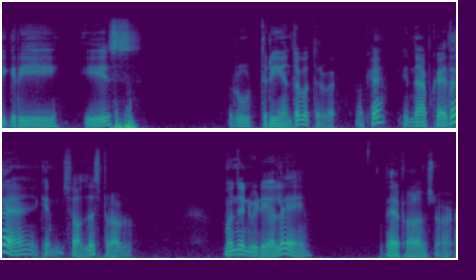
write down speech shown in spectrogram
degree is root three ಅಂತ ಗೊತ್ತಿರಬೇಕು. ಓಕೆ ಇದು ಜ್ಞಾಪಕ ಇದ್ದರೆ you can solve this problem ಮುಂದಿನ ವೀಡಿಯೋಲಿ ಬೇರೆ ಪ್ರಾಬ್ಲಮ್ಸ್ ನೋಡೋಣ.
